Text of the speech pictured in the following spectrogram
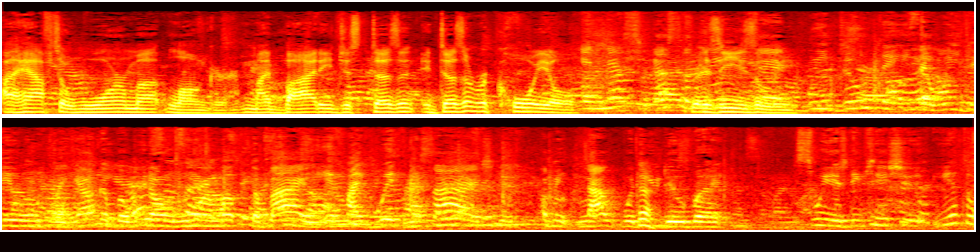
I have to warm up longer. My body just doesn't, it doesn't recoil. And that's, that's the As easily. that We do things that we did when we were younger, but we don't warm up the body. And like with massage, I mean, not what you do, but Swedish deep tissue, you have to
